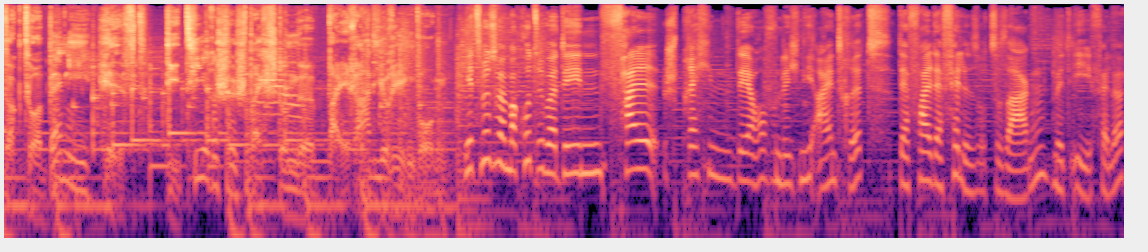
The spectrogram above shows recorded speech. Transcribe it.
Dr. Benny hilft. Die tierische Sprechstunde bei Radio Regenbogen. Jetzt müssen wir mal kurz über den Fall sprechen, der hoffentlich nie eintritt. Der Fall der Fälle sozusagen, mit E-Fälle.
